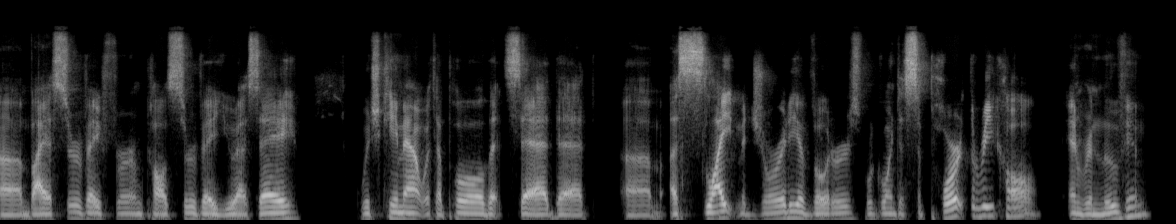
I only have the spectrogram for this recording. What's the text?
um, by a survey firm called Survey USA, which came out with a poll that said that um, a slight majority of voters were going to support the recall and remove him.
